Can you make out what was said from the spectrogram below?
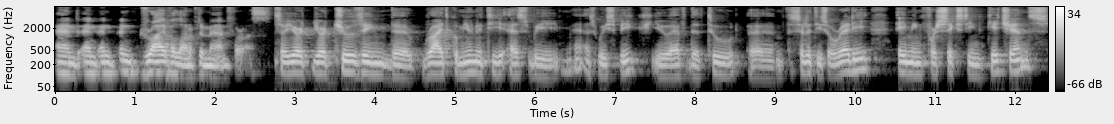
and, and, and, and drive a lot of demand for us. So you're you're choosing the right community as we as we speak. You have the two uh, facilities already, aiming for 16 kitchens,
